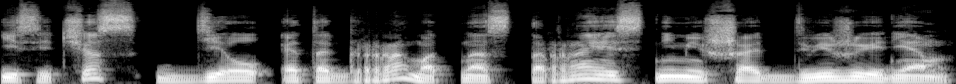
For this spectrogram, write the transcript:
И сейчас делал это грамотно, стараясь не мешать движениям.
